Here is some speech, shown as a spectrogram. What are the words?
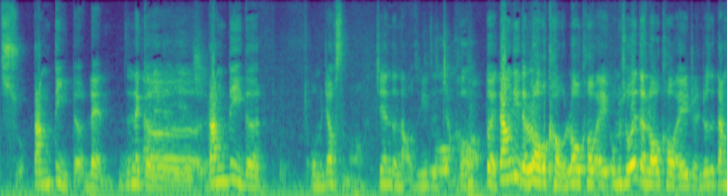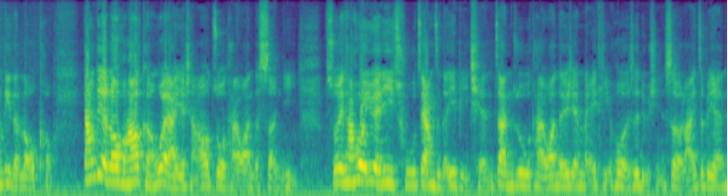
所当地的 land 那个当地的我们叫什么？今天的脑子一直讲不好。对，当地的 local local a 我们所谓的 local agent 就是当地的 local，当地的 local 他可能未来也想要做台湾的生意，所以他会愿意出这样子的一笔钱赞助台湾的一些媒体或者是旅行社来这边。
